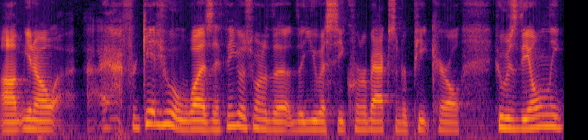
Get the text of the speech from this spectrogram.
Um, you know, I forget who it was. I think it was one of the, the USC quarterbacks under Pete Carroll, who was the only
